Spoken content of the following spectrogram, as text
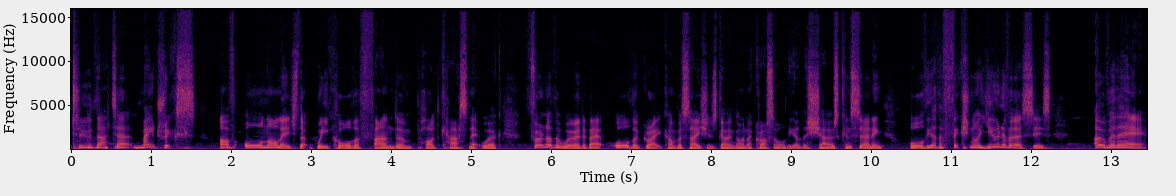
to that uh, matrix of all knowledge that we call the Fandom Podcast Network for another word about all the great conversations going on across all the other shows concerning all the other fictional universes over there.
